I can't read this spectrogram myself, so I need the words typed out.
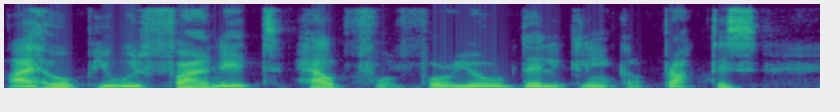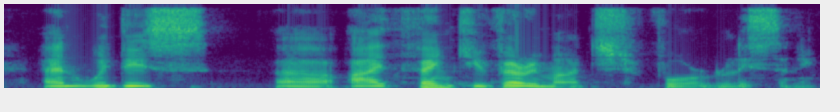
I hope you will find it helpful for your daily clinical practice. And with this, uh, I thank you very much for listening.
